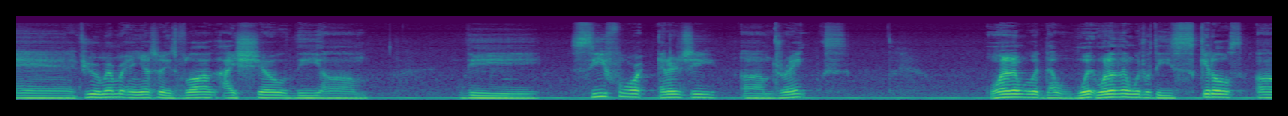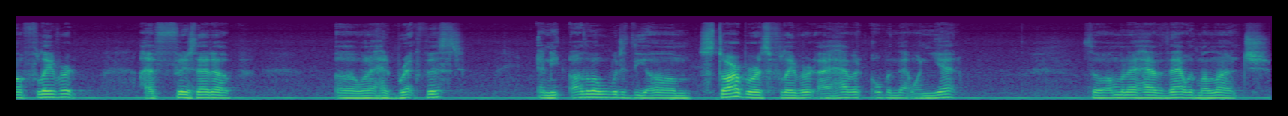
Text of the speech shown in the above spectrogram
And if you remember in yesterday's vlog, I showed the um, the C4 Energy um, drinks. One of them with that one of them was the Skittles uh, flavored. I finished that up uh, when I had breakfast, and the other one which is the um, Starburst flavored. I haven't opened that one yet, so I'm gonna have that with my lunch.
